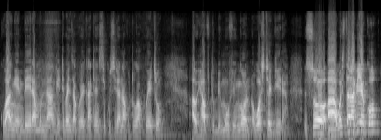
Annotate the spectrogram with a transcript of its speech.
kubanga embeera munange tebayinza kuleka ate ensi kusira nakutuuka ku ekyo uh, we have to be moving on oba okitegeera so uh, westalabyeko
